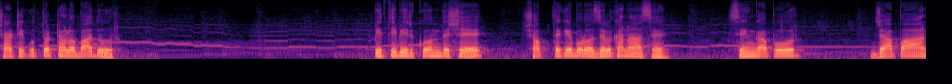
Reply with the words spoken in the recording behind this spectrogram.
সঠিক উত্তরটা হলো বাদুর। পৃথিবীর কোন দেশে সবথেকে বড় জেলখানা আছে? সিঙ্গাপুর, জাপান,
